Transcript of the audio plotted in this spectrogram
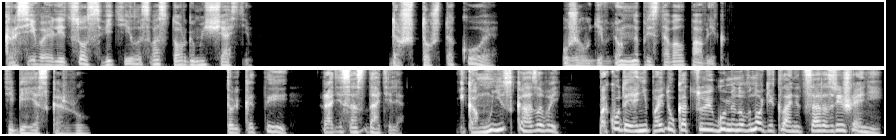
Красивое лицо светило с восторгом и счастьем. «Да что ж такое?» Уже удивленно приставал Павлик. «Тебе я скажу. Только ты, ради Создателя, никому не сказывай, покуда я не пойду к отцу игумену в ноги кланяться о разрешении.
